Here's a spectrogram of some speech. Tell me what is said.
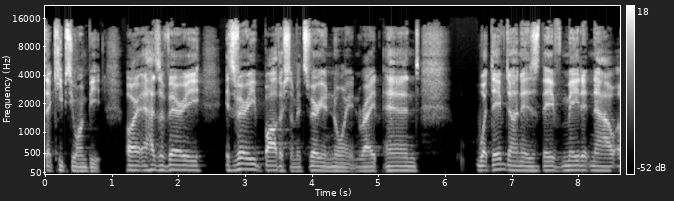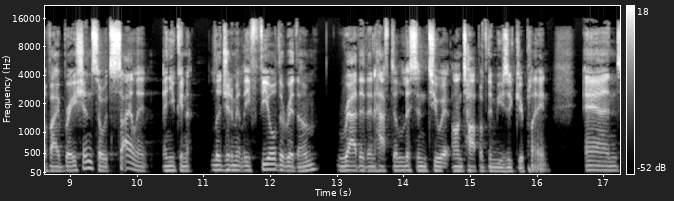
that keeps you on beat or it has a very, it's very bothersome. It's very annoying, right? And what they've done is they've made it now a vibration. So it's silent and you can legitimately feel the rhythm rather than have to listen to it on top of the music you're playing. And,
